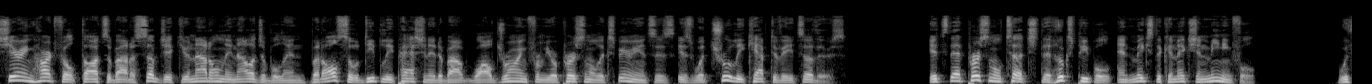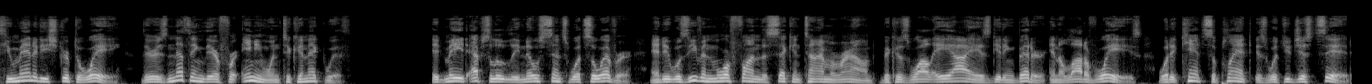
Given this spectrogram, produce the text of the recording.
Sharing heartfelt thoughts about a subject you're not only knowledgeable in, but also deeply passionate about while drawing from your personal experiences is what truly captivates others. It's that personal touch that hooks people and makes the connection meaningful. With humanity stripped away, there is nothing there for anyone to connect with. It made absolutely no sense whatsoever, and it was even more fun the second time around because while AI is getting better in a lot of ways, what it can't supplant is what you just said,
